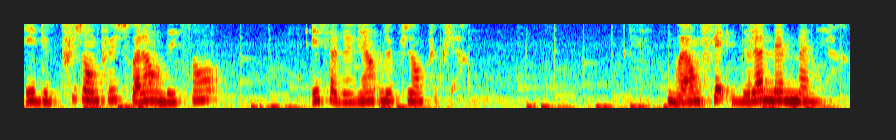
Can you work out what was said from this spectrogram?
et de plus en plus, voilà, on descend et ça devient de plus en plus clair. voilà, on fait de la même manière.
